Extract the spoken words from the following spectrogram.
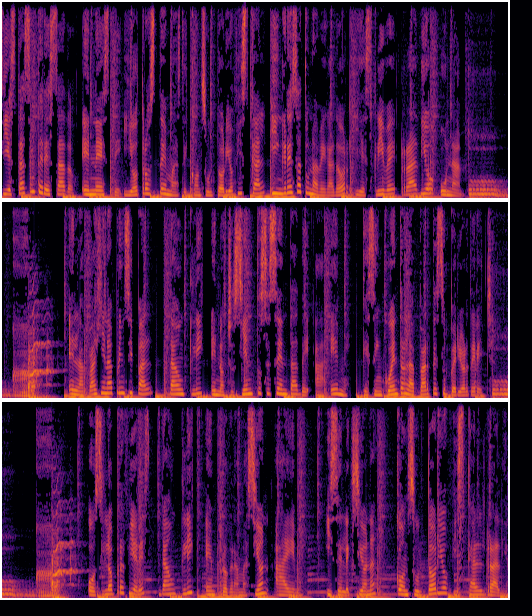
Si estás interesado en este y otros temas de consultorio fiscal, ingresa a tu navegador y escribe Radio UNAM. En la página principal, da un clic en 860 de AM, que se encuentra en la parte superior derecha. O si lo prefieres, da un clic en Programación AM y selecciona Consultorio Fiscal Radio,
